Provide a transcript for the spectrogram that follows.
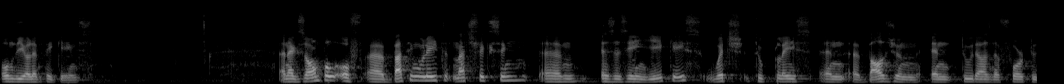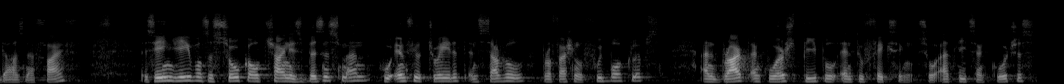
on the Olympic Games. An example of uh, betting-related match fixing um, is the Zenier case, which took place in Belgium in 2004-2005. Zheng was a so-called Chinese businessman who infiltrated in several professional football clubs and bribed and coerced people into fixing, so athletes and coaches,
